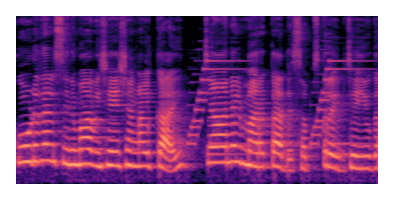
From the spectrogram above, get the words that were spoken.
കൂടുതൽ സിനിമാ വിശേഷങ്ങൾക്കായി ചാനൽ മറക്കാതെ സബ്സ്ക്രൈബ് ചെയ്യുക.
